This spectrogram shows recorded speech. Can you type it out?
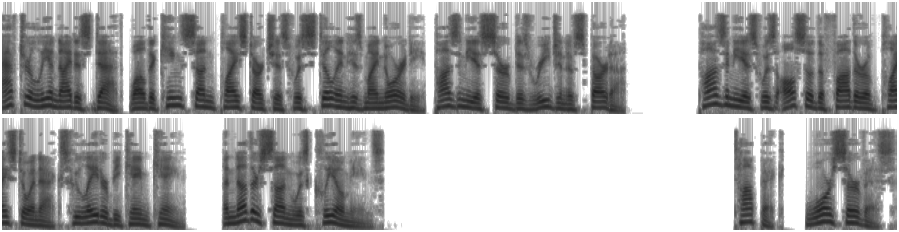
After Leonidas' death, while the king's son Pleistarchus was still in his minority, Pausanias served as regent of Sparta. Pausanias was also the father of Pleistoanax who later became king. Another son was Cleomenes. War service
